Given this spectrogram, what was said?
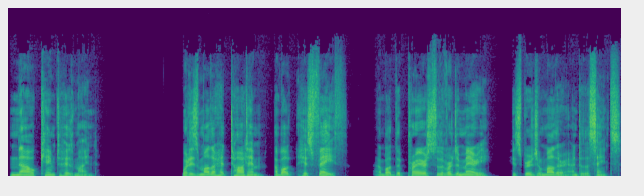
now came to his mind. What his mother had taught him about his faith, about the prayers to the Virgin Mary, his spiritual mother, and to the saints.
